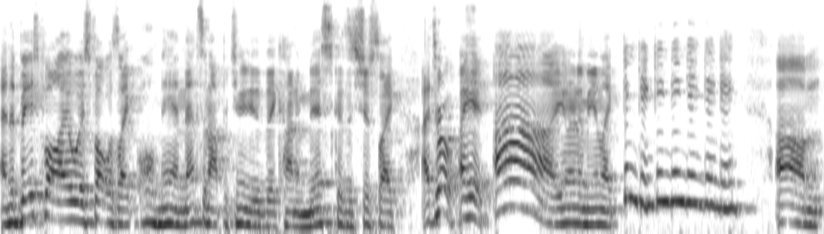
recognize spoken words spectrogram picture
and the baseball. I always felt was like, oh man, that's an opportunity that they kind of missed because it's just like I throw, I hit, ah, you know what I mean? Like ding ding ding ding ding ding ding. Um,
